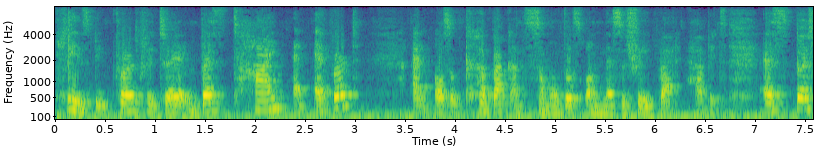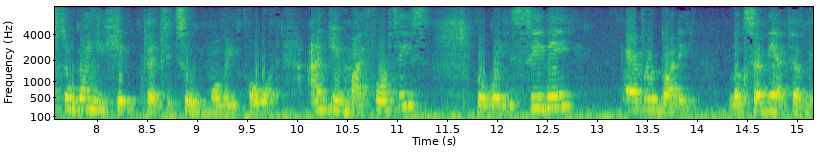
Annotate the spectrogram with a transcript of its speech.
please be prepared to invest time and effort and also cut back on some of those unnecessary bad habits, especially when you hit 32 moving forward. I'm in my 40s, but when you see me, everybody looks at me and tells me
